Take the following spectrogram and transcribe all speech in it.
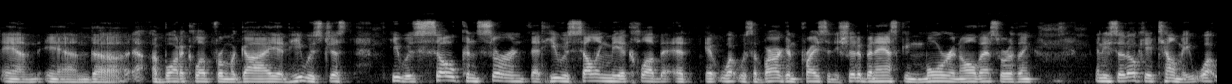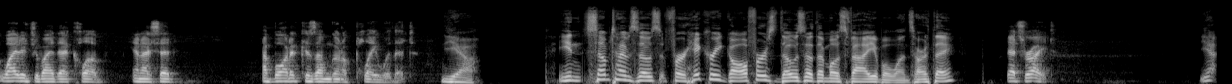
and and uh, I bought a club from a guy, and he was just he was so concerned that he was selling me a club at, at what was a bargain price, and he should have been asking more and all that sort of thing. And he said, "Okay, tell me, what, why did you buy that club?" And I said, "I bought it because I'm going to play with it." Yeah. And sometimes those for Hickory golfers, those are the most valuable ones, aren't they? That's right. Yeah,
